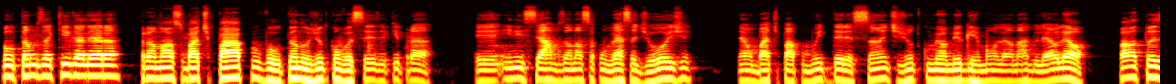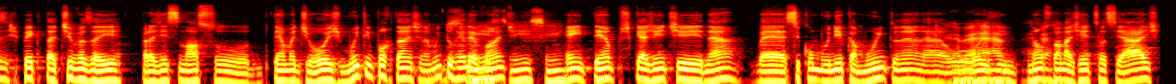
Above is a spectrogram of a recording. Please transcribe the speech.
Voltamos aqui, galera, para o nosso bate-papo, voltando junto com vocês aqui para iniciarmos a nossa conversa de hoje. É um bate-papo muito interessante, junto com meu amigo e irmão Leonardo Léo. Léo, fala tuas expectativas aí para esse nosso tema de hoje, muito importante, né? Muito Sim, relevante Sim, sim. em tempos que a gente, né, é, se comunica muito, né? né, Hoje, é- é não só nas redes sociais,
